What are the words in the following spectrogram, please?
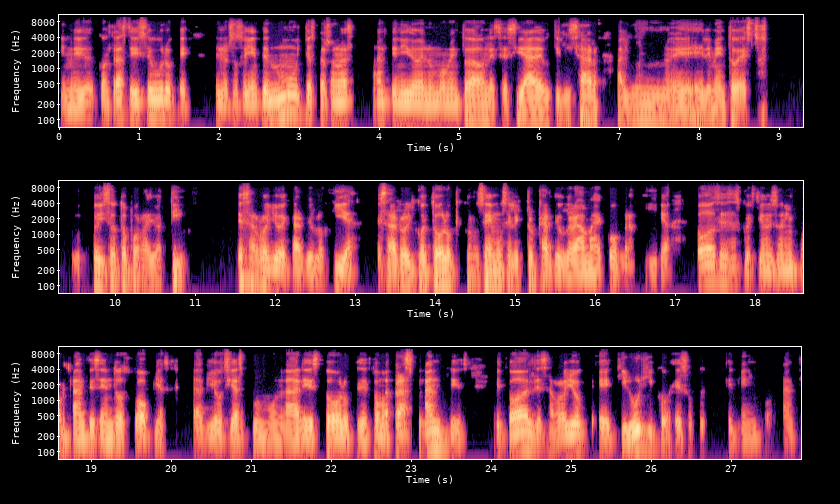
sin medios de contraste, y seguro que en nuestros oyentes muchas personas han tenido en un momento dado necesidad de utilizar algún eh, elemento de estos, isótopo radioactivo, desarrollo de cardiología, desarrollo con todo lo que conocemos, electrocardiograma, ecografía, todas esas cuestiones son importantes, endoscopias, las biopsias pulmonares, todo lo que se toma, trasplantes, eh, todo el desarrollo eh, quirúrgico, eso pues, es bien importante.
